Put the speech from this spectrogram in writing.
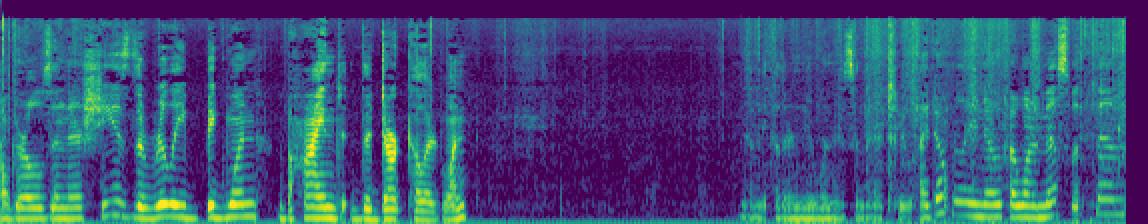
My girl's in there. She is the really big one behind the dark colored one. And the other new one is in there too. I don't really know if I want to mess with them.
